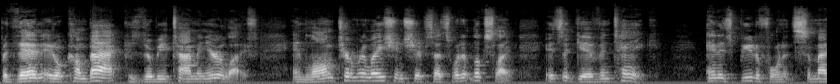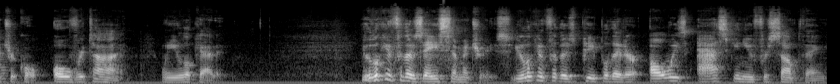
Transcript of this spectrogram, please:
But then it'll come back because there'll be a time in your life. And long term relationships, that's what it looks like. It's a give and take. And it's beautiful and it's symmetrical over time when you look at it. You're looking for those asymmetries. You're looking for those people that are always asking you for something,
